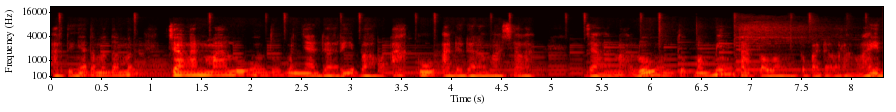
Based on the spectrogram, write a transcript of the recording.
Artinya teman-teman, jangan malu untuk menyadari bahwa aku ada dalam masalah. Jangan malu untuk meminta tolong kepada orang lain.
